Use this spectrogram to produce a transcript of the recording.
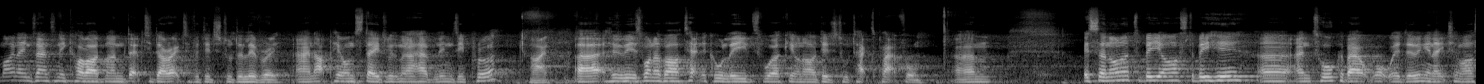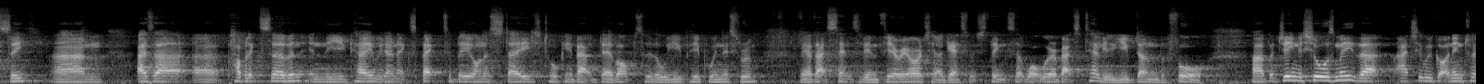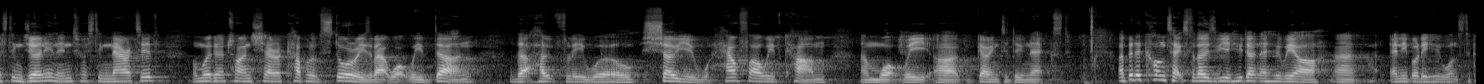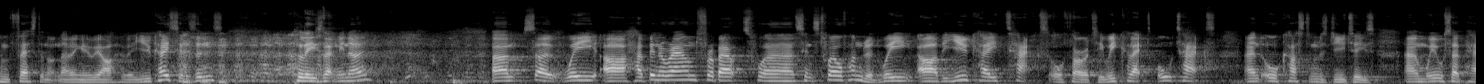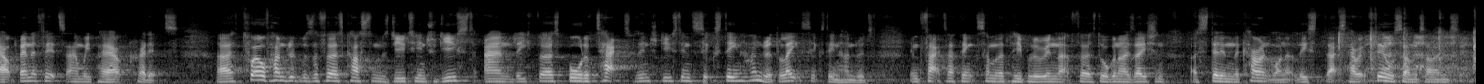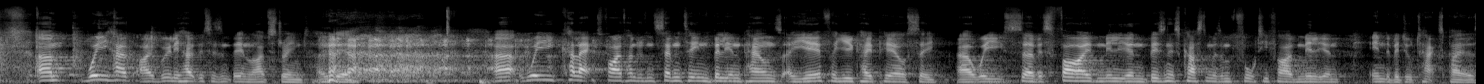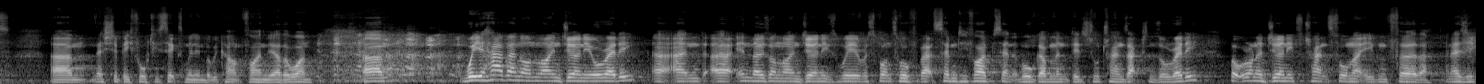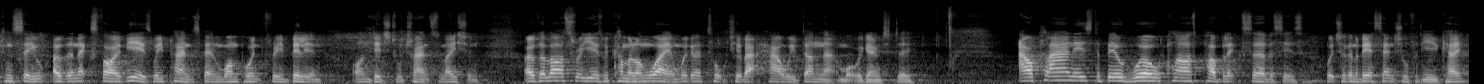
My name's Antony Collard and I'm Deputy Director for Digital Delivery. And up here on stage with me I have Lyndsay Prewer, Hi. uh, who is one of our technical leads working on our digital tax platform. Um, it's an honour to be asked to be here uh, and talk about what we're doing in HMRC. Um, as a, public servant in the UK, we don't expect to be on a stage talking about DevOps with all you people in this room. We have that sense of inferiority, I guess, which thinks that what we're about to tell you, you've done before. Uh, but Gene assures me that actually we've got an interesting journey, an interesting narrative, and we're going to try and share a couple of stories about what we've done that hopefully will show you how far we've come and what we are going to do next. A bit of context for those of you who don't know who we are. Uh, anybody who wants to confess to not knowing who we are, who are UK citizens, please let me know. Um, so we are, have been around for about tw- since 1200. We are the UK tax authority. We collect all tax and all customs duties, and we also pay out benefits and we pay out credits. Uh, 1200 was the first customs duty introduced, and the first board of tax was introduced in 1600, late 1600s. In fact, I think some of the people who were in that first organisation are still in the current one. At least that's how it feels sometimes. Um, we have. I really hope this isn't being live streamed. Oh dear. Uh, we collect 517 billion pounds a year for UK PLC. Uh, we service 5 million business customers and 45 million individual taxpayers. Um, there should be 46 million, but we can't find the other one. Um, we have an online journey already, uh, and uh, in those online journeys, we're responsible for about 75% of all government digital transactions already, but we're on a journey to transform that even further. And as you can see, over the next five years, we plan to spend 1.3 billion on digital transformation. Over the last three years, we've come a long way, and we're going to talk to you about how we've done that and what we're going to do. Our plan is to build world-class public services, which are going to be essential for the UK,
